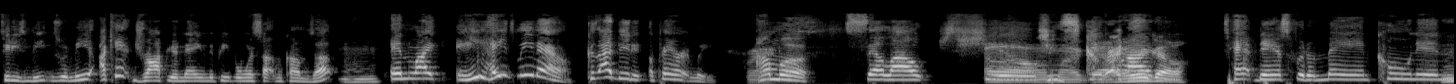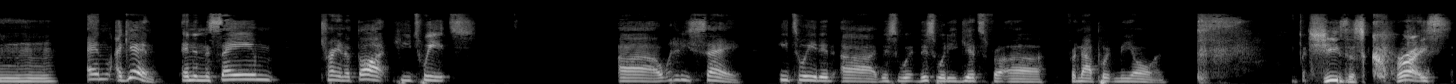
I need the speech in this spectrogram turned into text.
to these meetings with me. I can't drop your name to people when something comes up. credit. Mhm. And like, and he hates me now because I did it. Apparently, Right. I'm a sellout, shill, Oh my skid God. Here we riding, go. tap dance for the man, cooning, hmm and again, and in the same train of thought, he tweets. Uh, what did he say? He tweeted, "Uh, this is what this what he gets for uh for not putting me on." Jesus Christ.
